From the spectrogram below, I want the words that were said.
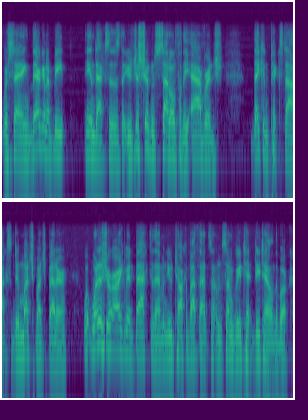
were saying they're going to beat the indexes, that you just shouldn't settle for the average. They can pick stocks and do much, much better. What, what is your argument back to them? And you talk about that in some detail in the book.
